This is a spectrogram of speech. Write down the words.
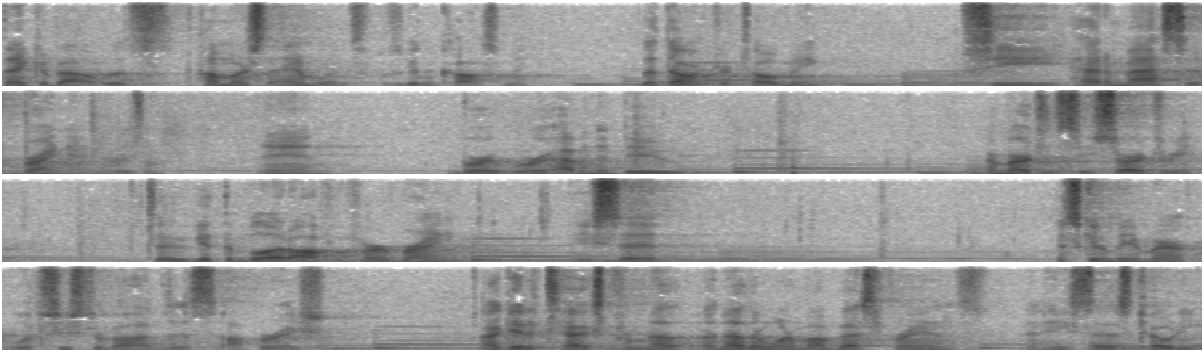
think about was how much the ambulance was going to cost me. The doctor told me she had a massive brain aneurysm, and we're we're having to do emergency surgery to get the blood off of her brain. He said it's going to be a miracle if she survives this operation. I get a text from another one of my best friends, and he says, Cody,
